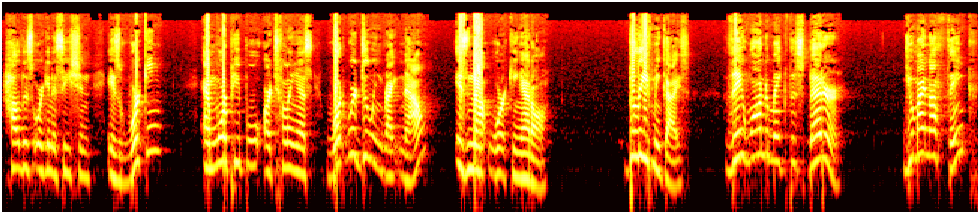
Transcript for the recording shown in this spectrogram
how this organization is working. And more people are telling us what we're doing right now is not working at all. Believe me, guys, they want to make this better. You might not think,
